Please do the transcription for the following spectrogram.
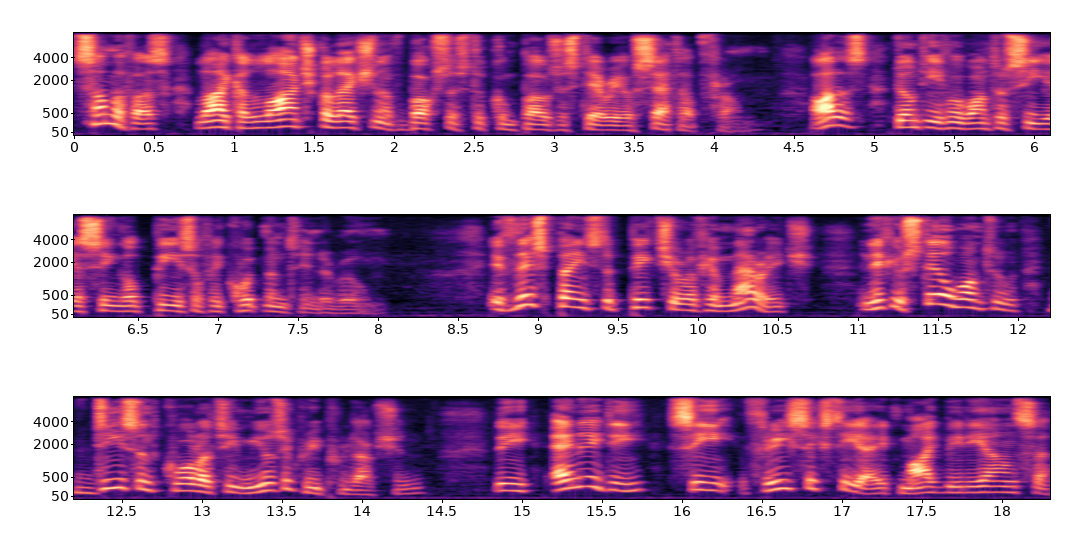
Some of us like a large collection of boxes to compose a stereo setup from. Others don't even want to see a single piece of equipment in the room. If this paints the picture of your marriage and if you still want to decent quality music reproduction, the NAD C368 might be the answer.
